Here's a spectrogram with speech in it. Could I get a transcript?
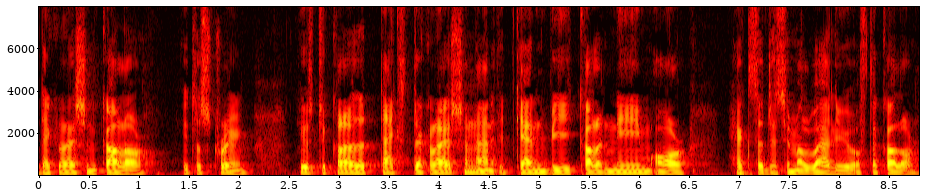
Decoration color. It's a string used to color the text decoration and it can be color name or hexadecimal value of the color.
